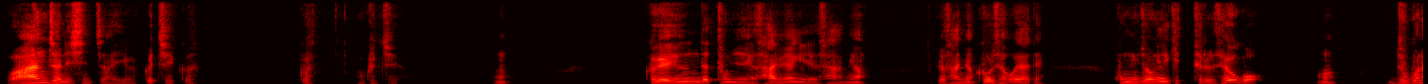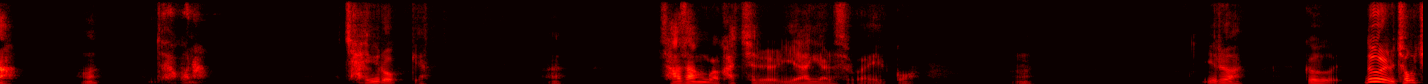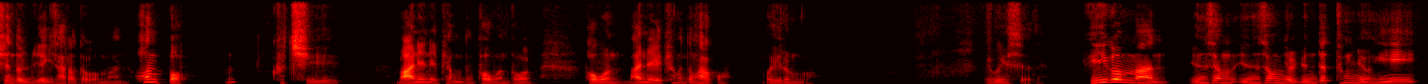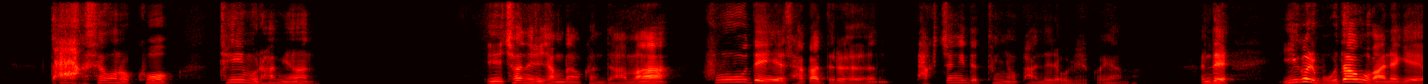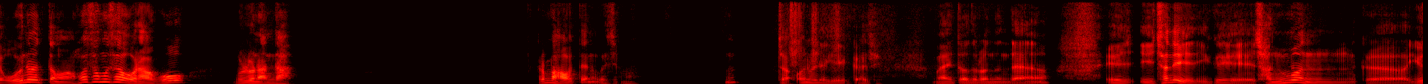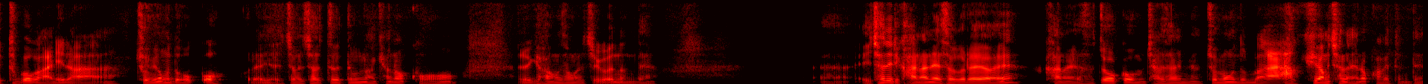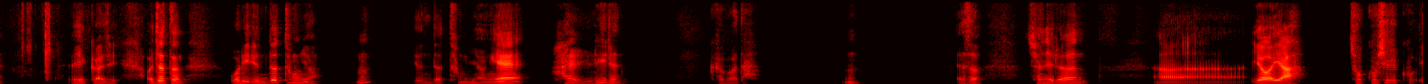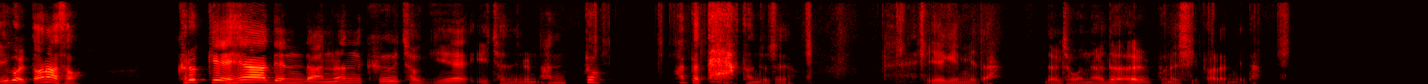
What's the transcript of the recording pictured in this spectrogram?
완전히 진짜 이거 끝이 끝. 끝. 어, 그치. 응? 그게 윤 대통령의 사명이에요, 사명. 그 사명, 그걸 세워야 돼. 공정의 기틀을 세우고, 어? 누구나, 어? 누구나 자유롭게 어? 사상과 가치를 이야기할 수가 있고, 어? 이러한 그 늘 정치인들 얘기 잘하더구만 헌법, 응? 그치 만인의 평등, 법원, 법, 법원 만인에게 평등하고 뭐 이런 거 이거 있어야 돼. 이것만 윤석, 윤석열 윤 대통령이 딱 세워놓고 퇴임을 하면 이 천일이 장담컨대 아마 후대의 사가들은 박정희 대통령 반대를 올릴 거야 아마. 근데 이걸 못하고 만약에 5년 동안 허송세월하고 물러난다. 그러면 아웃되는 거지 뭐. 응? 자 오늘 여기까지 많이 떠들었는데 이, 이 전에 이게 전문 그 유튜버가 아니라 조명도 없고 그래 저저 저 등만 켜놓고 이렇게 방송을 찍었는데 이 천일이 가난해서 그래요. 에? 가난해서 조금 잘 살면 조명도 막 휘황찬란 해놓고 하겠던데 여기까지 어쨌든 우리 윤 대통령 응? 윤 대통령의 할 일은 그거다 응? 그래서 천일은 아, 여야 좋고 싫고 이걸 떠나서 그렇게 해야 된다는 그 저기에 이 천일은 한 표 한 표 딱 던져줘요 이 얘기입니다. 늘 좋은 날들 보내시기 바랍니다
